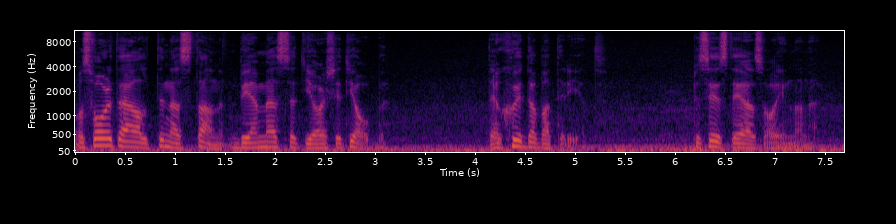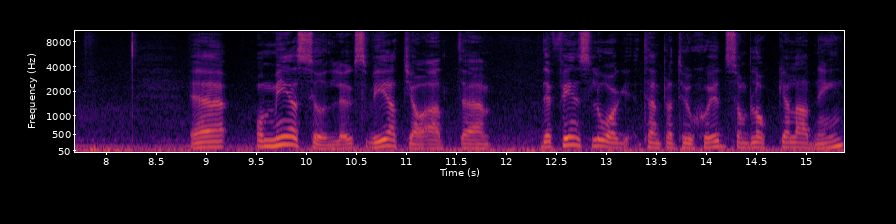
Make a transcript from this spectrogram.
Och svaret är alltid nästan, BMS gör sitt jobb. Den skyddar batteriet. Precis det jag sa innan. Här. Eh, och med Sunlux vet jag att eh, det finns lågtemperaturskydd som blockar laddning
